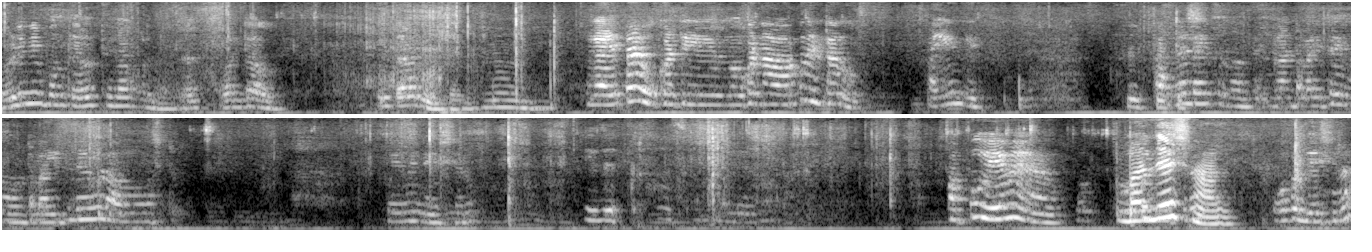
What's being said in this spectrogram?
ఉడినిపోతే ఎవరు తినకూడదు కొంటావు ఇంకా అయిపోయి ఒకటి ఒకటిన్నర వరకు తింటారు అయ్యింది పన్నెండు అవుతుంది అంతే గంటలు అయితే ఇంకా వంటలు అయిపోయినాయి కూడా ఆల్మోస్ట్ ఏమేమి చేశారు పప్పు ఏమే బంద్ చేసిన ఓపెన్ చేసిరా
